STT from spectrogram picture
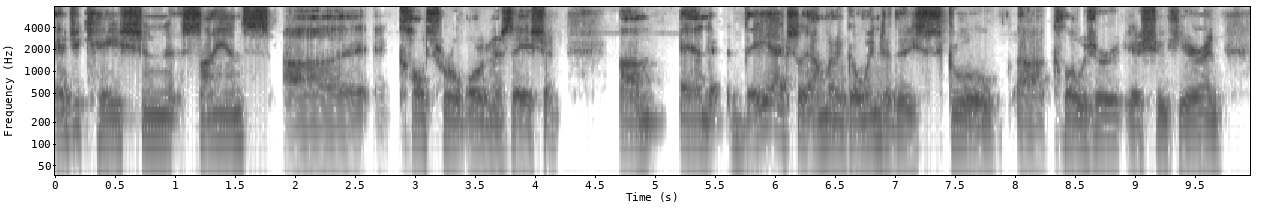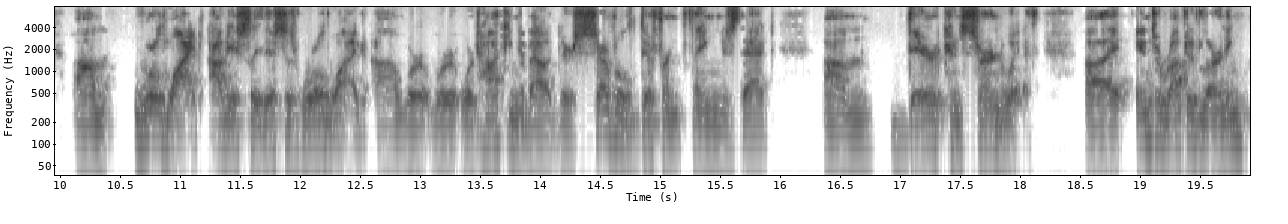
Education, Science, uh, Cultural Organization. Um, and they actually, I'm going to go into the school uh, closure issue here. And um, worldwide, obviously, this is worldwide. Uh, we're, we're, we're talking about there's several different things that um, they're concerned with. Uh, interrupted learning,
